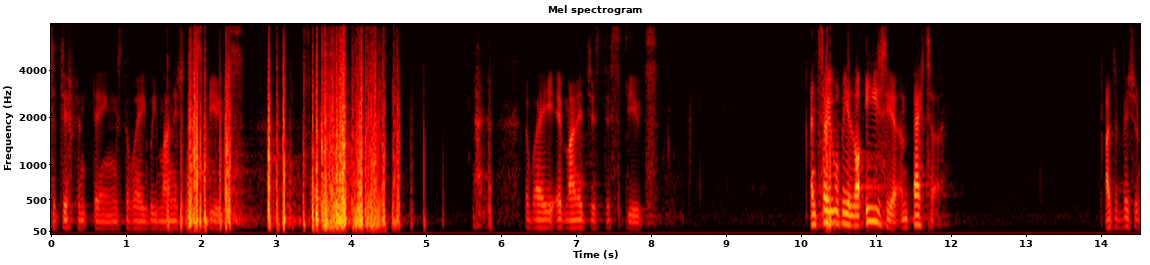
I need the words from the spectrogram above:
to different things, the way we manage disputes. Sorry. the way it manages disputes. And so it will be a lot easier and better. I had a vision,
